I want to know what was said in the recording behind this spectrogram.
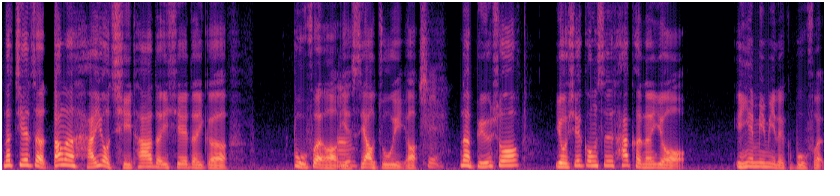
那接着当然还有其他的一些的一个。部分哦，也是要注意哦。是。那比如说，有些公司它可能有营业秘密的一个部分。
